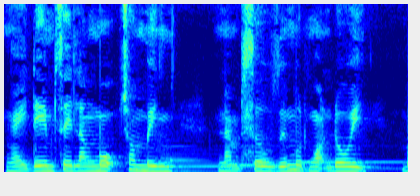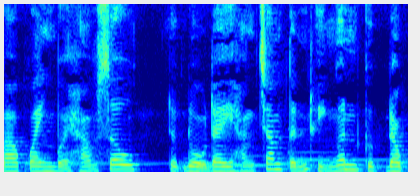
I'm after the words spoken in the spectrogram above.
ngày đêm xây lăng mộ cho mình nằm sâu dưới một ngọn đồi bao quanh bởi hào sâu được đổ đầy hàng trăm tấn thủy ngân cực độc.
